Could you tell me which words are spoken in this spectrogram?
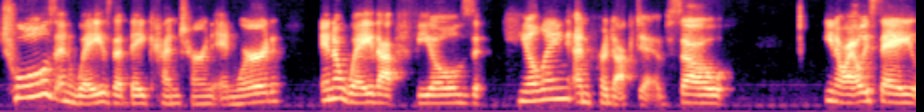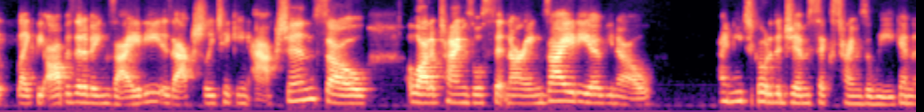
tools and ways that they can turn inward in a way that feels healing and productive. So, you know, I always say like the opposite of anxiety is actually taking action. So, a lot of times we'll sit in our anxiety of, you know, I need to go to the gym six times a week. And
